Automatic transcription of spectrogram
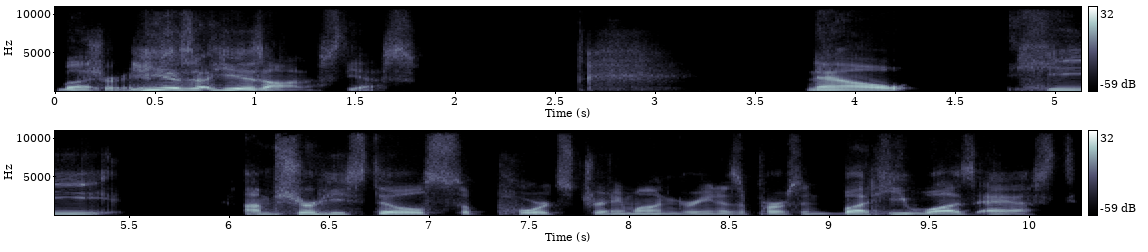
but sure. yeah. He is he is honest, yes. Now, he I'm sure he still supports Draymond Green as a person, but he was asked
